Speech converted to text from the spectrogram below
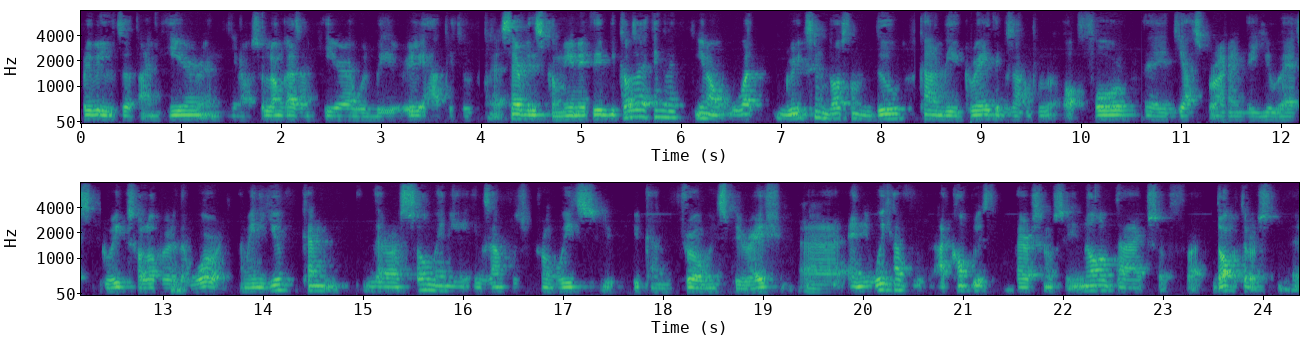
privileged that I'm here. And, you know, so long as I'm here, I will be really happy to uh, serve this community because I think that, you know, what Greeks in Boston do can be a great example of, for the diaspora in the US, Greeks all over the world. I mean, you can there are so many examples from which you, you can draw inspiration. Uh, and we have accomplished persons in all types of uh, doctors, uh,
